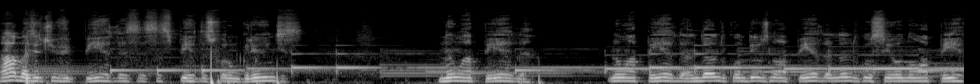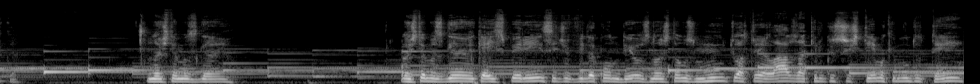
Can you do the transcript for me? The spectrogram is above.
Ah, mas eu tive perdas, essas perdas foram grandes. Não há perda, não há perda. Andando com Deus não há perda, andando com o Senhor não há perca. Nós temos ganho. Nós temos ganho que é a experiência de vida com Deus. Nós estamos muito atrelados àquilo que o sistema que o mundo tem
